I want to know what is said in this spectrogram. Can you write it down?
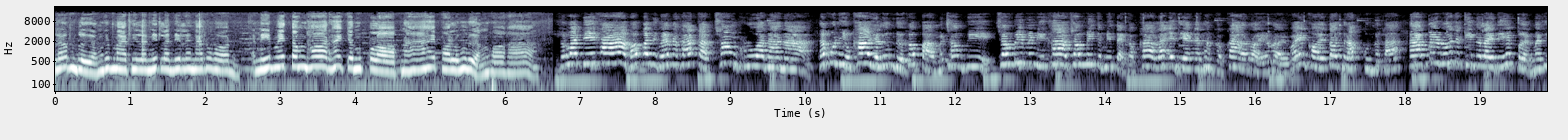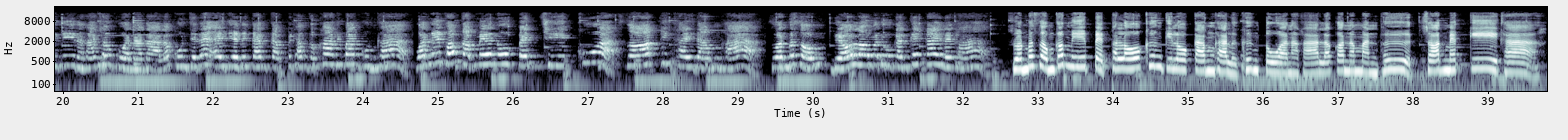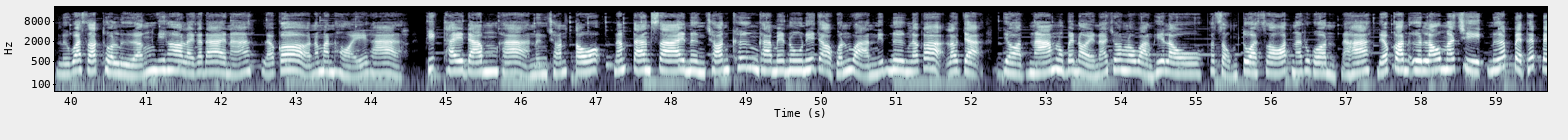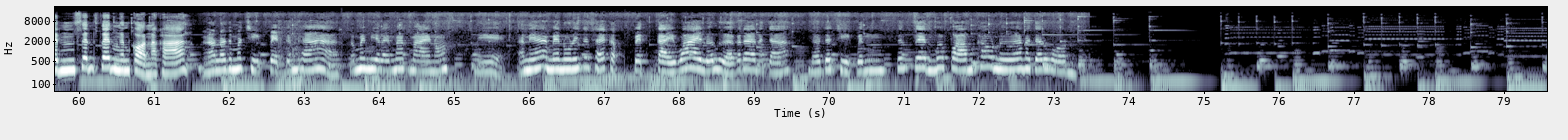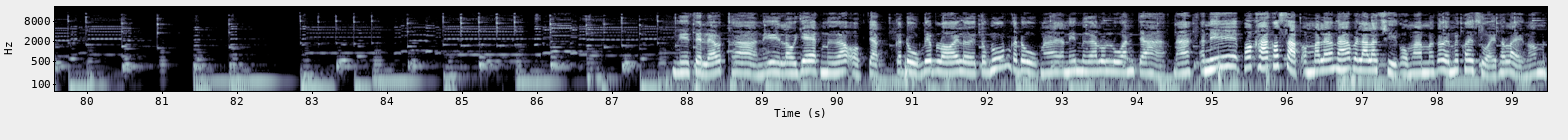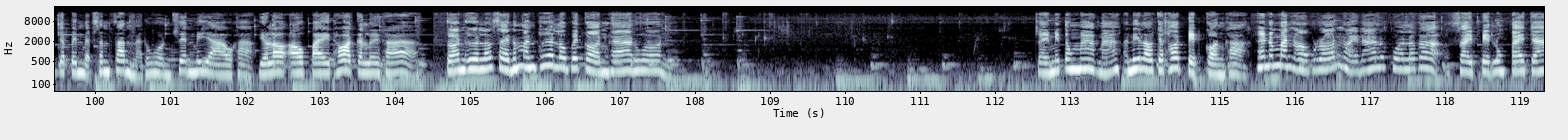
เริ่มเหลืองขึ้นมาทีละนิดละนิดแล้วนะทุกคน อันนี้ไม่ต้องทอดให้จนกรอบนะคะ ให้พอเหลืองๆพอค่ะ สวัสดีค่ะพบกันอีกแล้วนะคะ กับช่องครัวนานา ถ้าคุณหิวข้าวอย่าลืมถือข้าวเปล่ามาช่องพี่ ช่องพี่ไม่มีข้าวช่องพี่จะมีแต่กับข้าวและไอเดียการทำกับข้าวอร่อยๆไว้คอยต้อนรับคุณนะคะ หากไม่รู้จะกินอะไรดีให้เปิดมาที่นี่นะคะ ช่องครัวนานาแล้วคุณจะได้ไอเดียในการกลับไปทำกับข้าวที่บ้านคุณค่ะ วันนี้พบกับเมนูเป็ดฉีกคั่วซอสพริกไทยดำค่ะ ส่วนผสม เดี๋ยวเรามาดูกันใกล้ ๆ เลยค่ะ ส่วนผสมก็มีเป็ดพะโล้ครึ่งกิโลกรัมค่ะ หรือครึ่งตัวนะคะ แล้วก็น้ำมันพืช ซอสแม็กกี้ค่ะ หรือว่าซอสถั่วเหลืองยี่ห้ออะไรก็ได้นะ แล้วก็น้ำมันหอยค่ะ พริกไทยดำค่ะ 1 ช้อนโต๊ะ น้ำตาลทราย 1 ช้อนครึ่งค่ะ เมนูนี้จะออกหวานๆนิดนึง แล้วก็เราจะหยอดน้ำลงไปหน่อยนะ ช่วงระหว่างที่เราผสมตัวซอสนะทุกคนนะคะ เดี๋ยวก่อนอื่นเรามาฉีกเนื้อเป็ดให้เป็นเส้นๆกันก่อนนะคะเราจะมาฉีกเป็ดกันค่ะก็ไม่มีอะไรมากมายเนาะนี่ อันนี้เมนูนี้จะใช้กับเป็ดไก่ไหว้เหลือๆก็ได้นะจ๊ะเดี๋ยวจะฉีกเป็นเส้นๆเมื่อฟาร์มเข้าเนื้อนะจ๊ะทุกคน นี่เสร็จแล้วค่ะ นี่เราแยกเนื้อออกจากกระดูกเรียบร้อยเลย ตรงนู้นกระดูกนะ อันนี้เนื้อล้วนๆจ้านะ อันนี้พ่อค้าเขาสับออกมาแล้วนะ เวลาเราฉีกออกมามันก็เลยไม่ค่อยสวยเท่าไหร่เนาะมันจะเป็นแบบสั้นๆนะทุกคนเส้นไม่ยาวค่ะ เดี๋ยวเราเอาไปทอดกันเลยค่ะ ก่อนอื่นเราใส่น้ำมันพืชลงไปก่อนค่ะทุกคน ใส่ไม่ต้องมากนะ อันนี้เราจะทอดเป็ดก่อนค่ะ ให้น้ำมันออกร้อนหน่อยนะทุกคนแล้วก็ใส่เป็ดลงไปจ้า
